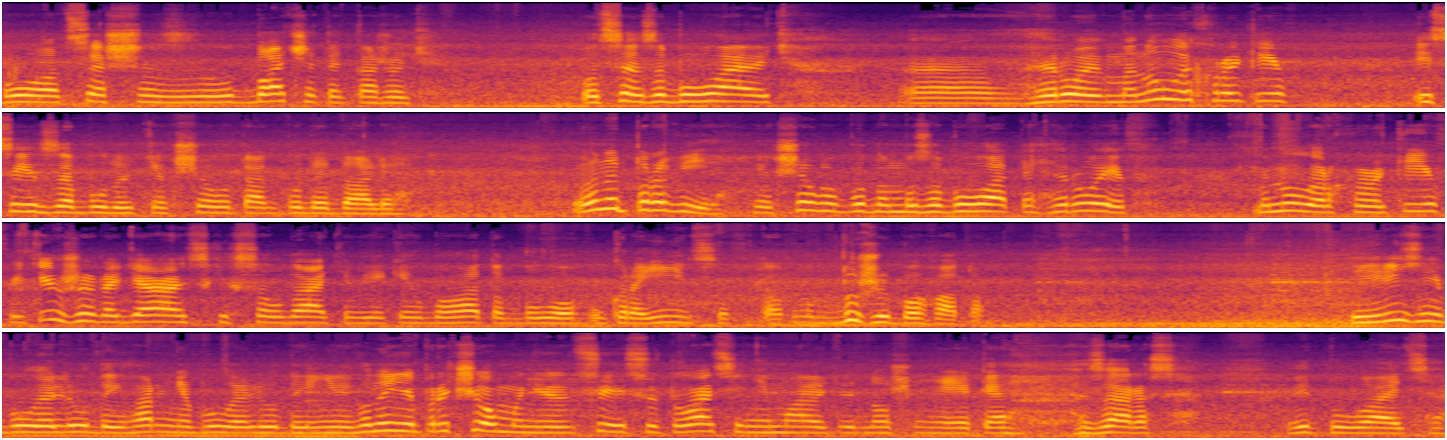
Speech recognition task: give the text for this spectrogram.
бо це ж от бачите, кажуть, оце забувають е, героїв минулих років і цих забудуть, якщо отак буде далі. І вони праві. Якщо ми будемо забувати героїв минулих років і тих же радянських солдатів, яких багато було українців, там, ну, дуже багато. І різні були люди, і гарні були люди. І вони ні при чому ні до цієї ситуації не мають відношення, яке зараз відбувається.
